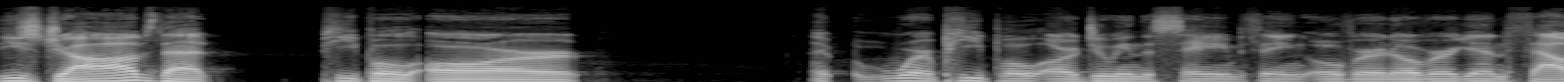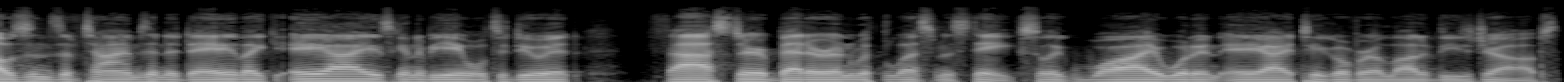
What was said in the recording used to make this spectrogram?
these jobs that people are eh, where people are doing the same thing over and over again thousands of times in a day like ai is going to be able to do it faster better and with less mistakes. So like why wouldn't ai take over a lot of these jobs?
